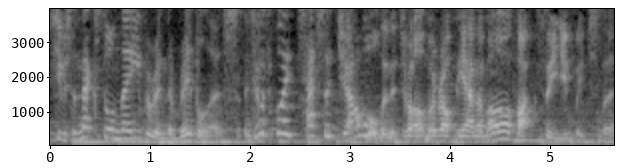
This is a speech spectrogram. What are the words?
she was the next door neighbour in The Riddlers, and she also played Tessa Jowell in the drama about the MMR vaccine, which is a,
